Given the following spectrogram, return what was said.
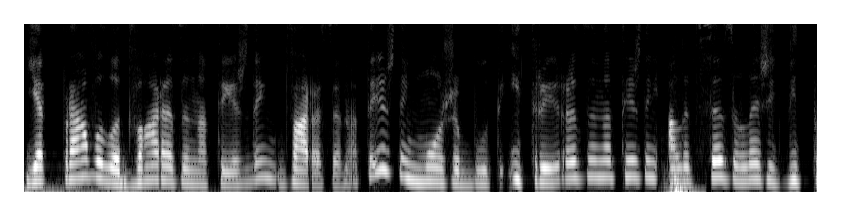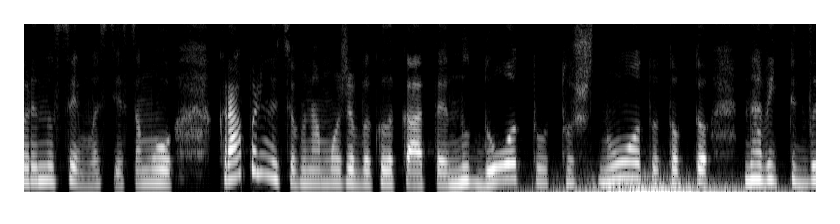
Як правило, два рази на тиждень. Два рази на тиждень може бути і три рази на тиждень, але все залежить від переносимості. Саму крапельницю вона може викликати нудоту, тошноту, тобто навіть підвищення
